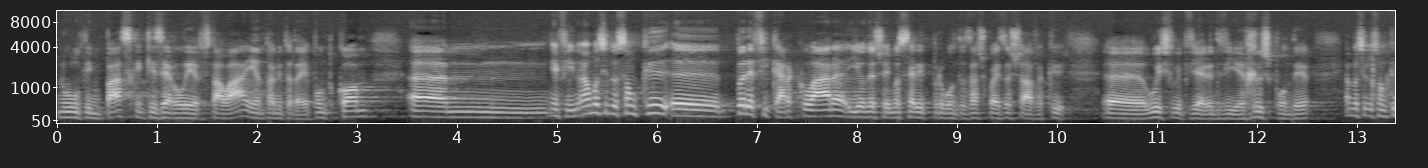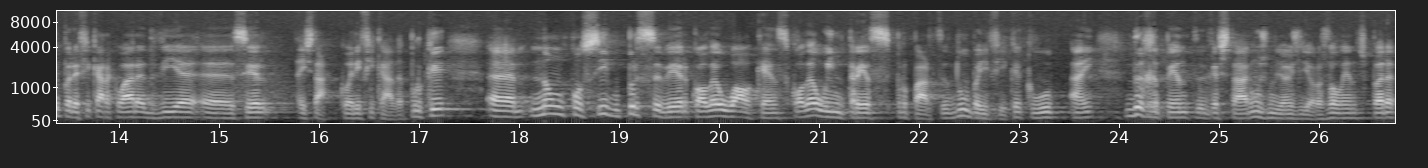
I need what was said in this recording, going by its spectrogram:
no último passo. Quem quiser ler está lá, em antoniotadeia.com. Enfim, é uma situação que, uh, para ficar clara, e eu deixei uma série de perguntas às quais achava que uh, Luís Filipe Vieira devia responder, é uma situação que, para ficar clara, devia uh, ser, aí está, clarificada. Porque não consigo perceber qual é o alcance, qual é o interesse por parte do Benfica Clube em, de repente, gastar uns milhões de euros valentes para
